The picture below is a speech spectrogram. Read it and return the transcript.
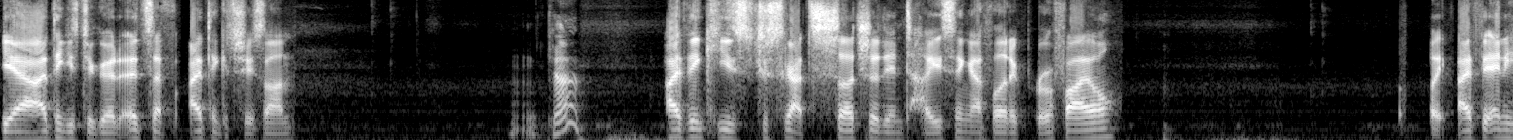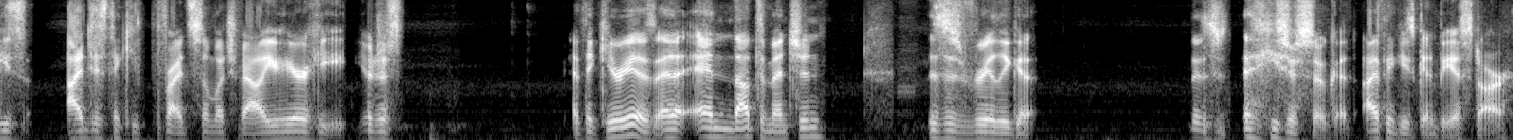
Yeah, I think he's too good. It's I think it's Chaisson. Okay. I think he's just got such an enticing athletic profile. Like I th- and he's I just think he provides so much value here. He you're just I think here he is. And and not to mention this is really good. This he's just so good. I think he's going to be a star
